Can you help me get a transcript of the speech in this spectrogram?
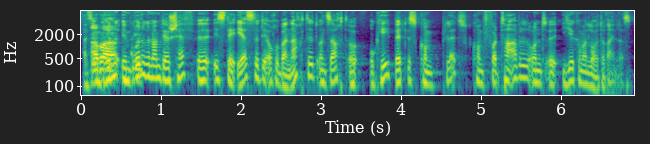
Also im, Grunde, im Grunde, genommen, der Chef äh, ist der Erste, der auch übernachtet und sagt, okay, Bett ist komplett komfortabel und äh, hier kann man Leute reinlassen.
